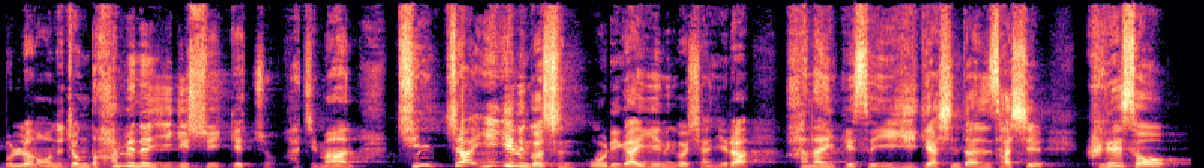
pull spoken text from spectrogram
물론 어느 정도 하면은 이길 수 있겠죠. 하지만 진짜 이기는 것은 우리가 이기는 것이 아니라 하나님께서 이기게 하신다는 사실. 그래서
